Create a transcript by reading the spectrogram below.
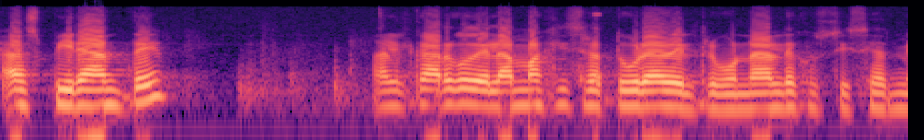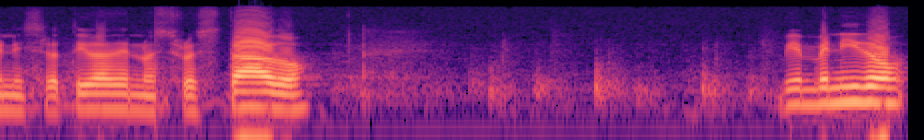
aspirante al cargo de la magistratura del Tribunal de Justicia Administrativa de nuestro Estado. Bienvenido,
